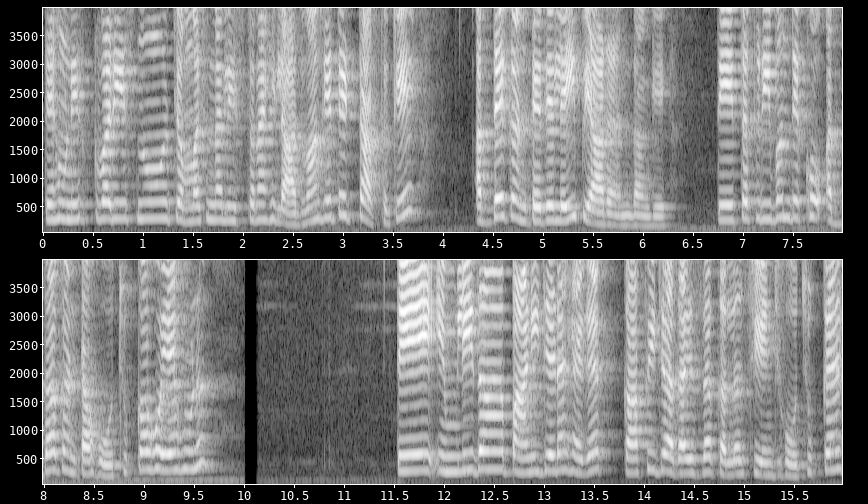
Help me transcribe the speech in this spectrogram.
ਤੇ ਹੁਣ ਇੱਕ ਵਾਰੀ ਇਸ ਨੂੰ ਚਮਚ ਨਾਲ ਇਸ ਤਰ੍ਹਾਂ ਹਿਲਾ ਦਵਾਂਗੇ ਤੇ ਢੱਕ ਕੇ ਅੱਧੇ ਘੰਟੇ ਦੇ ਲਈ ਪਿਆ ਰਹਿਣ ਦਾਂਗੇ। ਤੇ ਤਕਰੀਬਨ ਦੇਖੋ, ਅੱਧਾ ਘੰਟਾ ਹੋ ਚੁੱਕਾ ਹੋਇਆ ਹੁਣ। ਤੇ ਇਮਲੀ ਦਾ ਪਾਣੀ ਜਿਹੜਾ ਹੈਗਾ, ਕਾਫੀ ਜ਼ਿਆਦਾ ਇਸ ਦਾ ਕਲਰ ਚੇਂਜ ਹੋ ਚੁੱਕਾ ਹੈ।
